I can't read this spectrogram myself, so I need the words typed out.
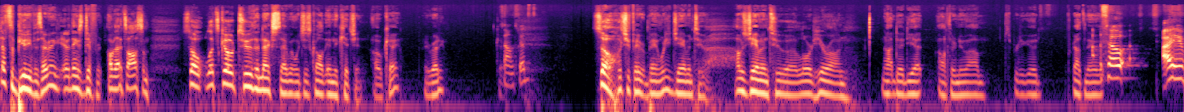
That's the beauty of this. Everything. Everything's different. Oh, that's awesome. So let's go to the next segment, which is called "In the Kitchen." Okay, are you ready? Sounds good. So, what's your favorite band? What are you jamming to? I was jamming to uh, Lord Huron, not dead yet, off their new album. It's pretty good. Forgot the name of it. So I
